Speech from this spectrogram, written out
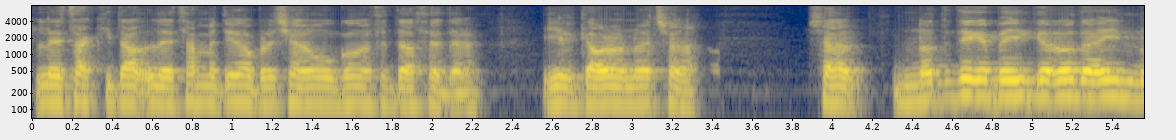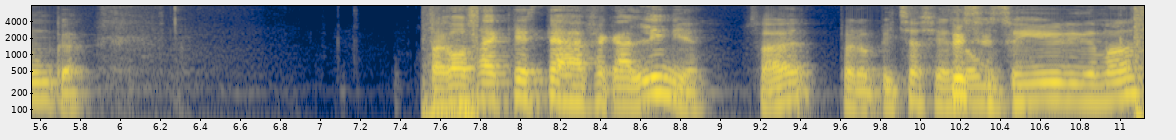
Le estás quitando, le estás metiendo presión a Wukong, etcétera, etcétera. Y el cabrón no ha hecho nada. O sea, no te tiene que pedir que rote ahí nunca. Otra cosa es que estés AFK en línea, ¿sabes? Pero picha, siendo Sí, sí, un sí. tir y demás.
